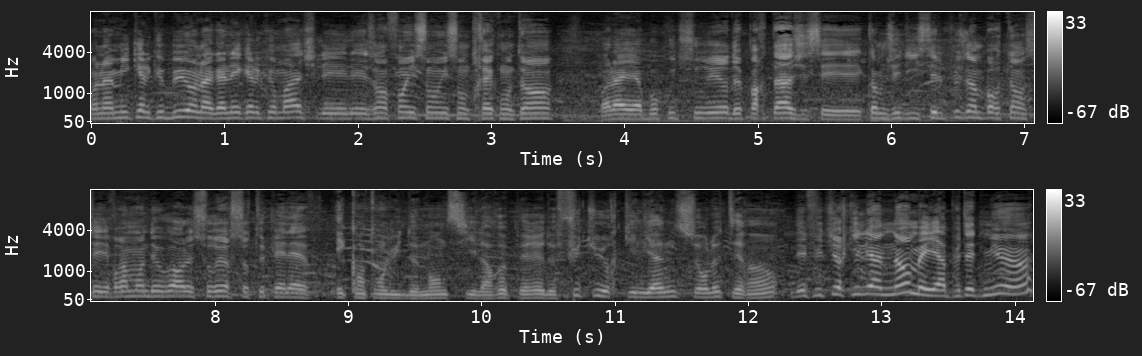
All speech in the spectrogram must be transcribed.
On a mis quelques buts, on a gagné quelques matchs. Les, enfants, ils sont, ils sont très contents. Voilà, il y a beaucoup de sourires, de partage. C'est, comme j'ai dit, c'est le plus important. C'est vraiment de voir le sourire sur toutes les lèvres. Et quand on lui demande s'il a repéré de futurs Kylian sur le terrain. Des futurs Kylian, non, mais il y a peut-être mieux. Hein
